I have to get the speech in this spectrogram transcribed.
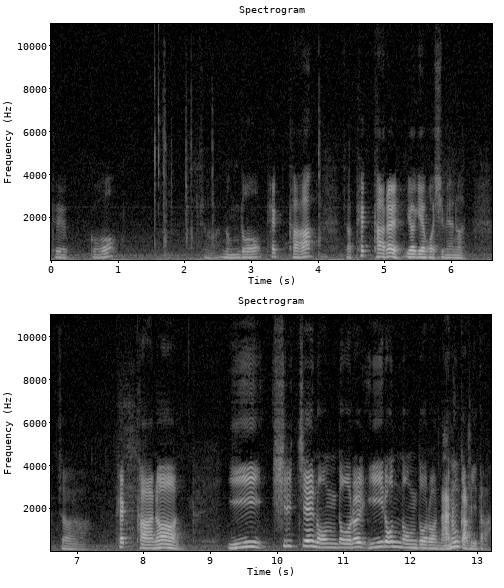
됐고 자, 농도 팩타 자, 팩타를 여기에 보시면은 자, 팩타는 이 실제 농도를 이론 농도로 나눈 값이다.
